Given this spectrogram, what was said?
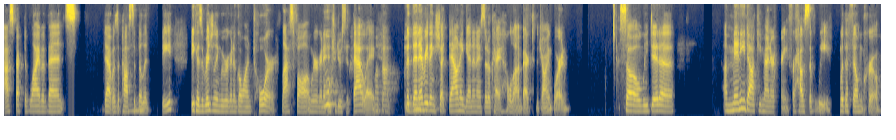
aspect of live events that was a mm-hmm. possibility mm-hmm. because originally we were going to go on tour last fall and we were going to introduce it that way. That. But then everything shut down again. And I said, okay, hold on, back to the drawing board. So we did a a mini documentary for House of We with a film crew.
